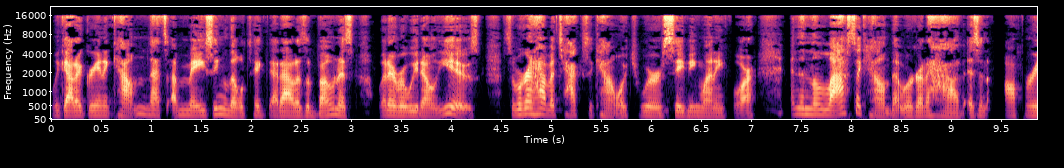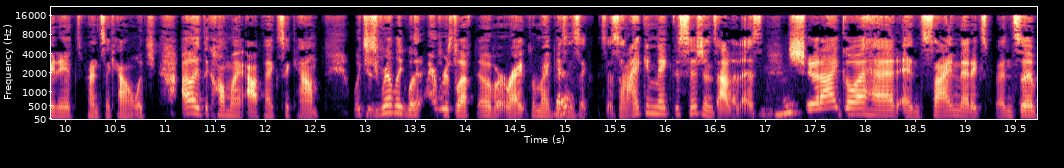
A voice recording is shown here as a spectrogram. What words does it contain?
we got a green accountant. That's amazing. They'll take that out as a bonus, whatever we don't use. So we're going to have a tax account, which we're saving money for. And then the last account that we're going to have is an operating expense account, which I like to call my OPEX account which is really whatever's left over, right, for my business expenses. And I can make decisions out of this. Mm-hmm. Should I go ahead and sign that expensive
